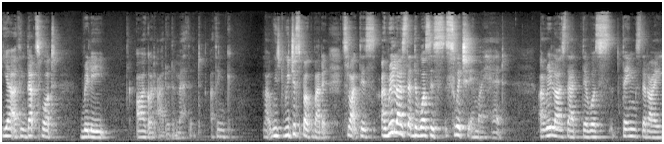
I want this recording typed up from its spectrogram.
yeah, I think that's what really I got out of the method. I think like we, we just spoke about it. It's like this. I realized that there was this switch in my head. I realized that there was things that I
